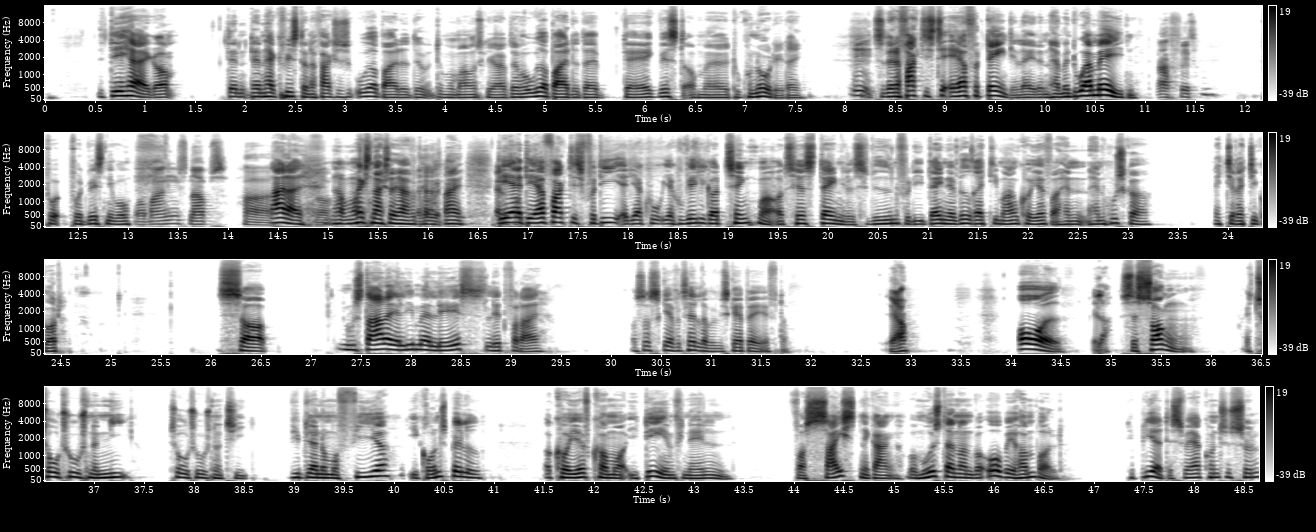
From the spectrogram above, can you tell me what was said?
det her, ikke om, den, den her quiz, den er faktisk udarbejdet, det, det må man måske gøre, den var udarbejdet, da, da jeg ikke vidste, om øh, du kunne nå det i dag. Mm. Så den er faktisk til ære for Daniel af den her, men du er med i den Ah, fedt. På, på et vist niveau. Hvor mange snaps har... Nej, nej, Nå. Nej man må ikke snakke så jeg har drukket. Nej, det er, det er faktisk fordi, at jeg kunne, jeg kunne virkelig godt tænke mig at teste Daniels viden, fordi Daniel ved rigtig meget om KF, og han, han husker rigtig, rigtig godt. Så nu starter jeg lige med at læse lidt for dig, og så skal jeg fortælle dig, hvad vi skal bagefter. Ja. Året, eller sæsonen, er 2009-2010. Vi bliver nummer 4 i grundspillet, og KIF kommer i DM-finalen for 16. gang, hvor modstanderen var AB håndbold. Det bliver desværre kun til sølv,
